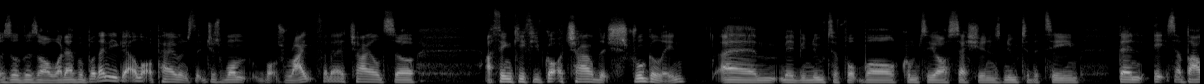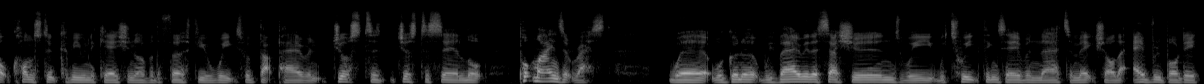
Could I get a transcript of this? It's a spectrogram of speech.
as others or whatever. But then you get a lot of parents that just want what's right for their child. So I think if you've got a child that's struggling, um, maybe new to football, come to your sessions, new to the team, then it's about constant communication over the first few weeks with that parent, just to just to say, look, put minds at rest. We're we're gonna we vary the sessions, we we tweak things here and there to make sure that everybody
